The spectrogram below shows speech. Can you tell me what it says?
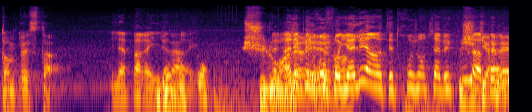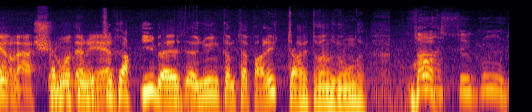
Tempesta. Il a pareil, il a- pareil. Je suis loin Allez derrière. Pedro, faut y hein. aller, hein. t'es trop gentil avec nous Je là. galère Pedro. là, je suis Ah, loin derrière. C'est parti, bah, Unune, comme t'as parlé, tu t'arrêtes 20 secondes. 20 secondes,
